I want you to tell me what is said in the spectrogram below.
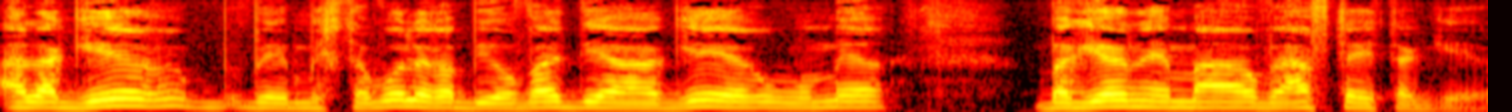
על הגר, במכתבו לרבי עובדיה הגר, הוא אומר, בגר נאמר, ואהבת את הגר.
